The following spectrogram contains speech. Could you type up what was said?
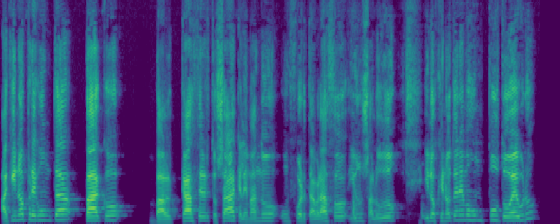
Aquí nos pregunta Paco Balcácer Tosá, que le mando un fuerte abrazo y un saludo. Y los que no tenemos un puto euro,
